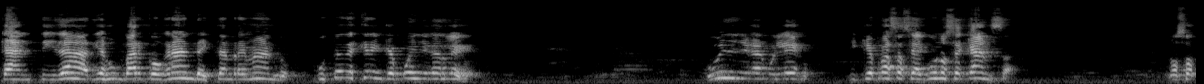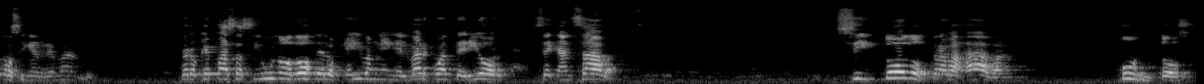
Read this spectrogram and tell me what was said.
Cantidad, y es un barco grande y están remando. ¿Ustedes creen que pueden llegar lejos? Pueden llegar muy lejos. ¿Y qué pasa si alguno se cansa? Los otros siguen remando. Pero ¿qué pasa si uno o dos de los que iban en el barco anterior se cansaban? Si todos trabajaban juntos,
